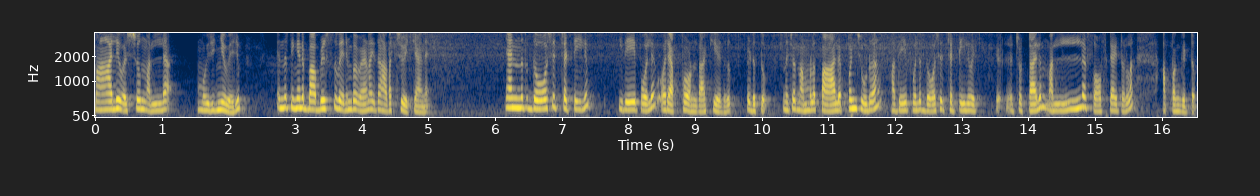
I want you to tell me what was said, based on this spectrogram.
നാല് വശവും നല്ല മുരിഞ്ഞു വരും. എന്നിട്ടിങ്ങനെ ബബിൾസ് വരുമ്പോൾ വേണം ഇത് അടച്ചു വയ്ക്കാൻ ഞാൻ എന്നിട്ട് ദോശച്ചട്ടിയിലും ഇതേപോലെ ഒരപ്പം ഉണ്ടാക്കി എടു എടുത്തു. എന്നുവെച്ചാൽ നമ്മൾ പാലപ്പം ചൂടുക അതേപോലെ ദോശച്ചട്ടിയിൽ ചുട്ടാലും നല്ല സോഫ്റ്റായിട്ടുള്ള അപ്പം കിട്ടും.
